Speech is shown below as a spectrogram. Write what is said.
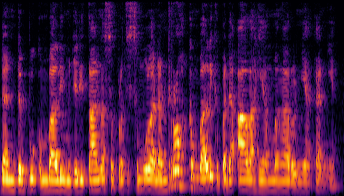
dan debu kembali menjadi tanah seperti semula, dan roh kembali kepada Allah yang mengaruniakannya.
